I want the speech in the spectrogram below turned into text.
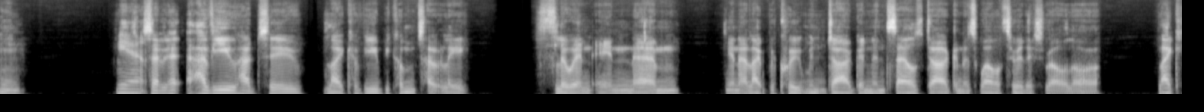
Hmm. Yeah. So uh, have you had to, like, have you become totally fluent in, um, you know, like recruitment jargon and sales jargon as well through this role? Or like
